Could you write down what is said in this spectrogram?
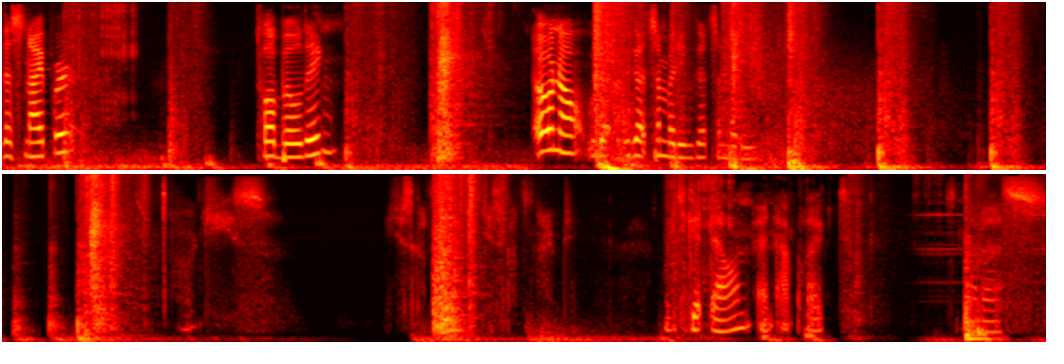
Got a sniper? Tall building? Oh no, we got, we got somebody, we got somebody. Oh jeez. He just got sniped, he just got sniped. We need to get down and act like it's not us.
